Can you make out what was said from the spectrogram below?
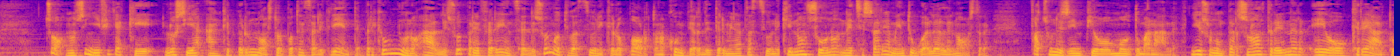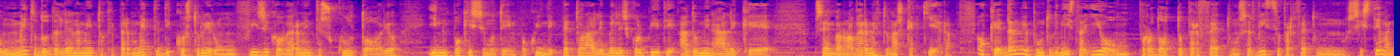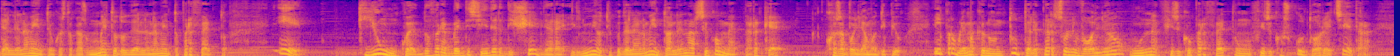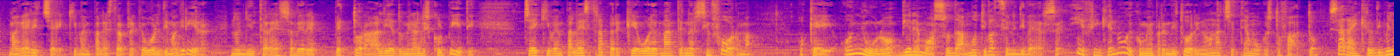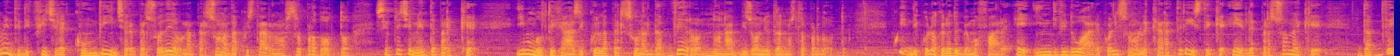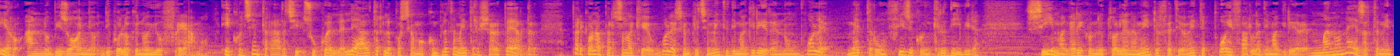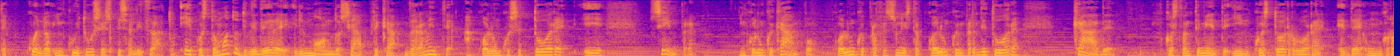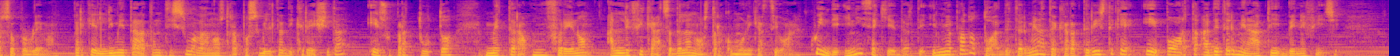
Ciò non significa che lo sia anche per il nostro potenziale cliente, perché ognuno ha le sue preferenze e le sue motivazioni che lo portano a compiere determinate azioni che non sono necessariamente uguali alle nostre. Faccio un esempio molto banale. Io sono un personal trainer e ho creato un metodo di allenamento che permette di costruire un fisico veramente scultorio in pochissimo tempo, quindi pettorali belli scolpiti, addominali che sembrano veramente una scacchiera. Ok, dal mio punto di vista io ho un prodotto perfetto, un servizio perfetto, un sistema di allenamento, in questo caso un metodo di allenamento perfetto e chiunque dovrebbe decidere di scegliere il mio tipo di allenamento, allenarsi con me perché cosa vogliamo di più. Il problema è che non tutte le persone vogliono un fisico perfetto, un fisico scultore, eccetera. Magari c'è chi va in palestra perché vuole dimagrire, non gli interessa avere pettorali e addominali scolpiti, c'è chi va in palestra perché vuole mantenersi in forma Ok, ognuno viene mosso da motivazioni diverse e finché noi come imprenditori non accettiamo questo fatto, sarà incredibilmente difficile convincere, persuadere una persona ad acquistare il nostro prodotto semplicemente perché in molti casi quella persona davvero non ha bisogno del nostro prodotto. Quindi quello che noi dobbiamo fare è individuare quali sono le caratteristiche e le persone che davvero hanno bisogno di quello che noi offriamo e concentrarci su quelle, le altre le possiamo completamente lasciare perdere, perché una persona che vuole semplicemente dimagrire, non vuole mettere un fisico incredibile, sì, magari con il tuo allenamento effettivamente puoi farla dimagrire, ma non è esattamente quello in cui tu sei specializzato. E questo modo di vedere il mondo si applica veramente a qualunque settore e sempre, in qualunque campo, qualunque professionista, qualunque imprenditore cade costantemente in questo errore ed è un grosso problema perché limiterà tantissimo la nostra possibilità di crescita e soprattutto metterà un freno all'efficacia della nostra comunicazione. Quindi inizia a chiederti il mio prodotto ha determinate caratteristiche e porta a determinati benefici.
